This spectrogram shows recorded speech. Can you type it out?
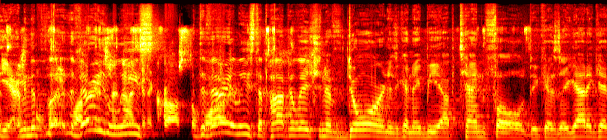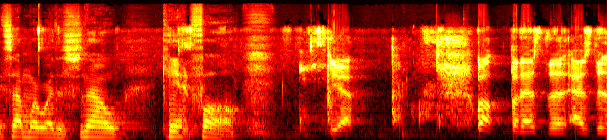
Yeah, I mean, the, the very Walkers are not least, the the very least, the population of Dorne is going to be up tenfold because they got to get somewhere where the snow can't fall. Yeah. Well, but as the as the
